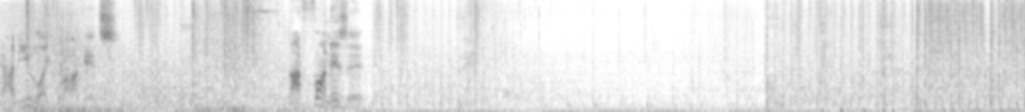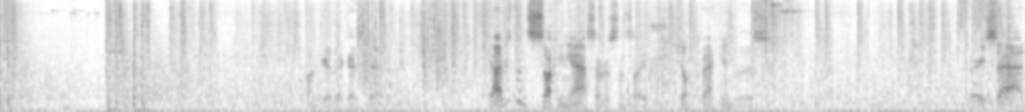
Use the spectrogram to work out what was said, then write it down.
How do you like rockets? Not fun, is it? Yeah, I've just been sucking ass ever since I jumped back into this. Very sad.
